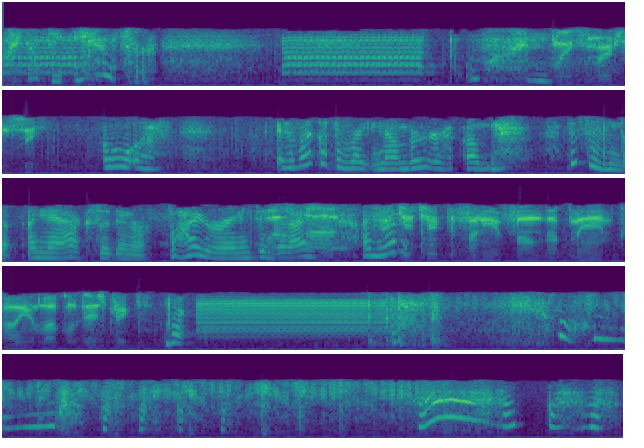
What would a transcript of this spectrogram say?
Why don't they answer? Come on. Police emergency. Oh, uh, have I got the right number? Um, this isn't an accident or fire or anything, but I, I'm could having. you check the front of your phone book, ma'am? Call your local district. But. Betty?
